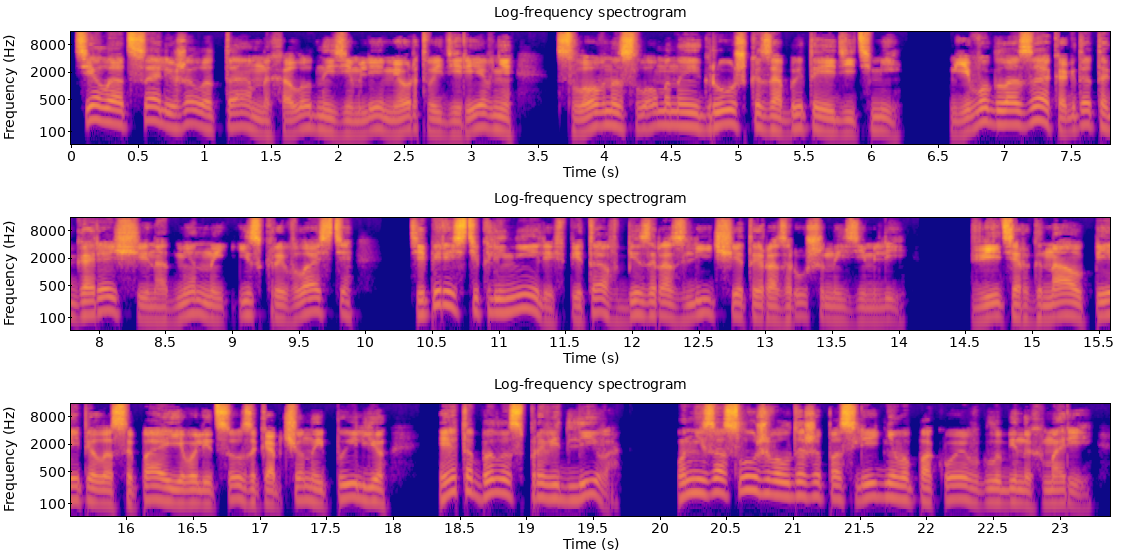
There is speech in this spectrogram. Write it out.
Тело отца лежало там, на холодной земле мертвой деревни, словно сломанная игрушка, забытая детьми. Его глаза, когда-то горящие надменной искрой власти, теперь остекленели, впитав безразличие этой разрушенной земли. Ветер гнал пепел, осыпая его лицо закопченной пылью, и это было справедливо. Он не заслуживал даже последнего покоя в глубинах морей —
